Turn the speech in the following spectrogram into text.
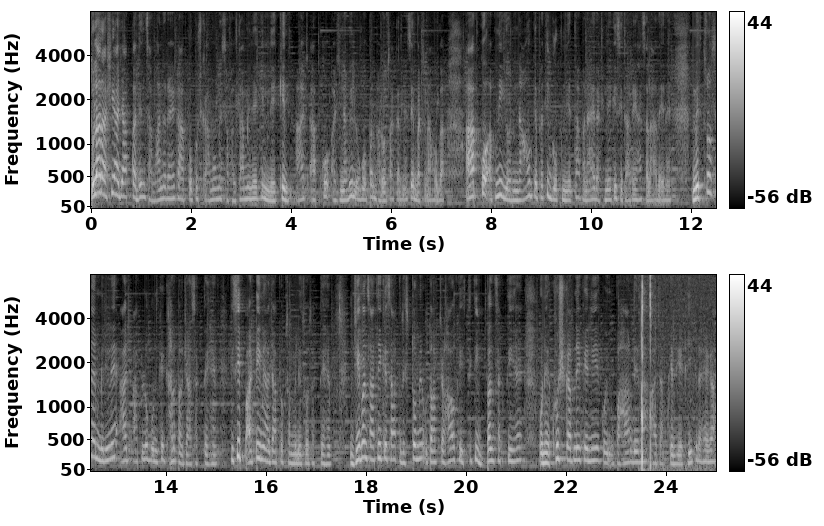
तुला राशि आज आपका दिन सामान्य रहेगा, आपको कुछ कामों में सफलता मिलेगी, लेकिन आज आपको अजनबी लोगों पर भरोसा करने से बचना होगा। आपको अपनी योजनाओं के प्रति गोपनीयता बनाए रखने की सितारे यहाँ सलाह दे रहे हैं। मित्रों से मिलने आज आप लोग उनके घर पर जा सकते हैं। किसी पार्टी में आज आप लोग सम्मिलित हो सकते हैं। जीवन साथी के साथ रिश्तों में उतार चढ़ाव की स्थिति बन सकती है। उन्हें खुश करने के लिए कोई उपहार देना आज आपके लिए ठीक रहेगा।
